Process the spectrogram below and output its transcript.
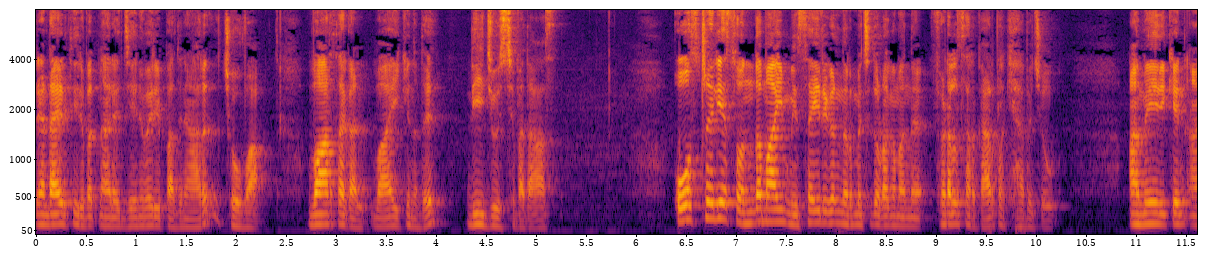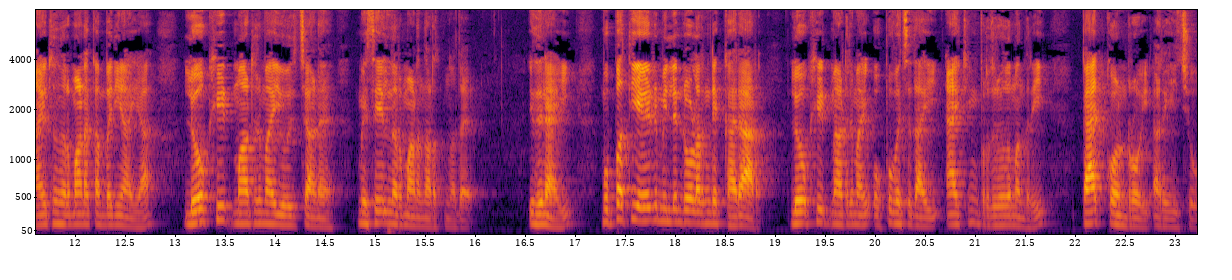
രണ്ടായിരത്തി ഇരുപത്തിനാല് ജനുവരി പതിനാറ് ചൊവ്വ. വാർത്തകൾ വായിക്കുന്നത് ദിജു ശിവദാസ്. ഓസ്ട്രേലിയ സ്വന്തമായി മിസൈലുകൾ നിർമ്മിച്ചു തുടങ്ങുമെന്ന് ഫെഡറൽ സർക്കാർ പ്രഖ്യാപിച്ചു. അമേരിക്കൻ ആയുധ നിർമ്മാണ കമ്പനിയായ ലോക്ഹീഡ് മാർട്ടിനുമായി യോജിച്ചാണ് മിസൈൽ നിർമ്മാണം നടത്തുന്നത്. ഇതിനായി മുപ്പത്തിയേഴ് മില്യൺ ഡോളറിന്റെ കരാർ ലോക്ഹീഡ് മാർട്ടിനുമായി ഒപ്പുവെച്ചതായി ആക്ടിംഗ് പ്രതിരോധ മന്ത്രി പാറ്റ് കോൺറോയ് അറിയിച്ചു.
